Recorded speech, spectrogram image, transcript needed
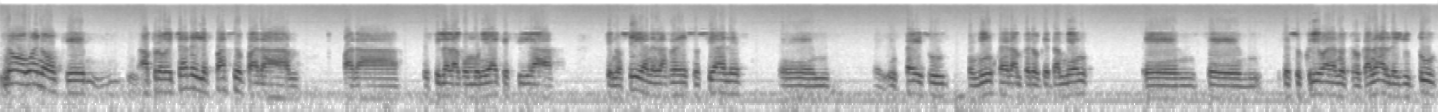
No, bueno, que aprovechar el espacio para, para decirle a la comunidad que siga, que nos sigan en las redes sociales, en Facebook, en Instagram, pero que también eh, se, se, suscriban a nuestro canal de YouTube.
